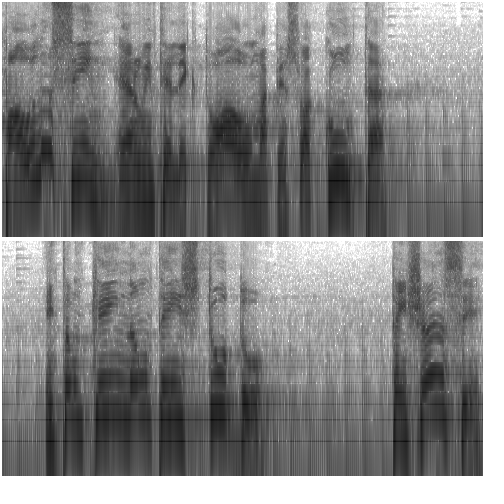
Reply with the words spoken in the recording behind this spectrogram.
Paulo, sim, era um intelectual, uma pessoa culta. Então, quem não tem estudo, tem chance?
